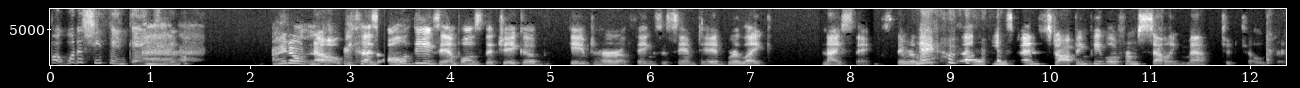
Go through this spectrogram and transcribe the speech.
But what does she think gangs do? I don't know because all of the examples that Jacob gave to her of things that Sam did were like nice things. They were like, well, he's been stopping people from selling meth to children.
